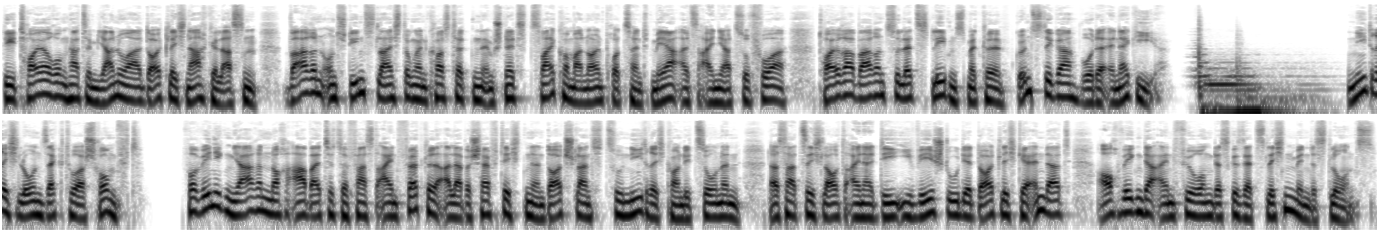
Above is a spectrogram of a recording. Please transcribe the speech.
Die Teuerung hat im Januar deutlich nachgelassen. Waren und Dienstleistungen kosteten im Schnitt 2,9 Prozent mehr als ein Jahr zuvor. Teurer waren zuletzt Lebensmittel, günstiger wurde Energie. Niedriglohnsektor schrumpft. Vor wenigen Jahren noch arbeitete fast ein Viertel aller Beschäftigten in Deutschland zu Niedrigkonditionen. Das hat sich laut einer DIW-Studie deutlich geändert, auch wegen der Einführung des gesetzlichen Mindestlohns.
